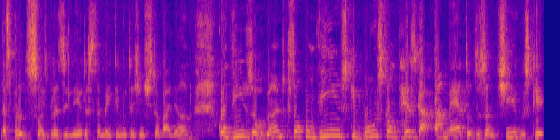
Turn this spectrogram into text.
das produções brasileiras também tem muita gente trabalhando, com vinhos orgânicos ou com vinhos que buscam resgatar métodos antigos, que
